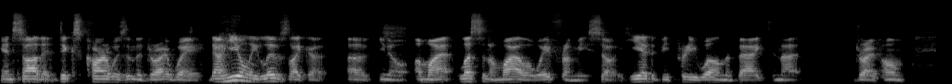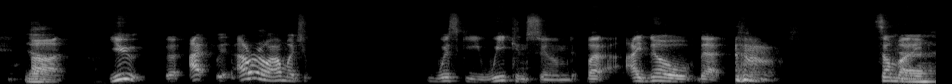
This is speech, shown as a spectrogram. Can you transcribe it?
and saw that Dick's car was in the driveway. Now he only lives like a, a you know a mile less than a mile away from me, so he had to be pretty well in the bag to not drive home. Yeah. Uh, you, I, I don't know how much whiskey we consumed, but I know that somebody yeah,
